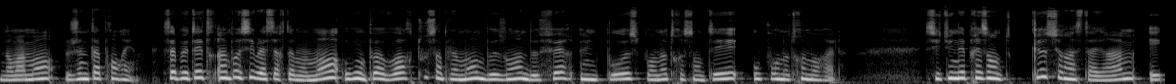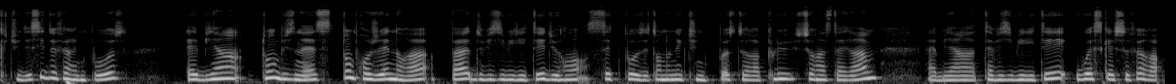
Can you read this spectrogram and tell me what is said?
Normalement, je ne t'apprends rien. Ça peut être impossible à certains moments où on peut avoir tout simplement besoin de faire une pause pour notre santé ou pour notre morale. Si tu n'es présente que sur Instagram et que tu décides de faire une pause, eh bien, ton business, ton projet n'aura pas de visibilité durant cette pause. Étant donné que tu ne posteras plus sur Instagram, eh bien, ta visibilité, où est-ce qu'elle se fera?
